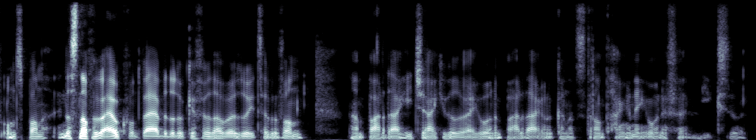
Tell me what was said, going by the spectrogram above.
ontspannen. En dat snappen wij ook, want wij hebben dat ook even, dat we zoiets hebben van... Na een paar dagen hitchhiken willen wij gewoon een paar dagen ook aan het strand hangen en gewoon even niks doen.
